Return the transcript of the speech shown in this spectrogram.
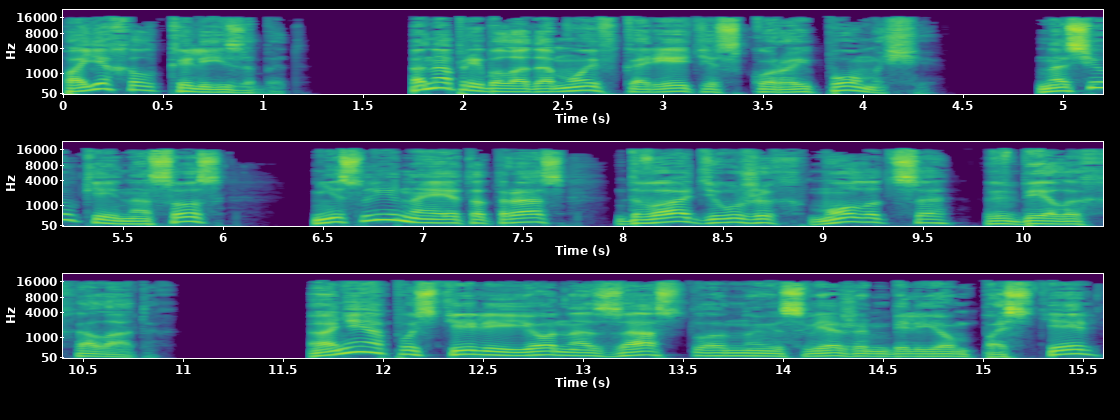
поехал к Элизабет. Она прибыла домой в карете скорой помощи. Носилки и насос несли на этот раз два дюжих молодца в белых халатах. Они опустили ее на застланную свежим бельем постель,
